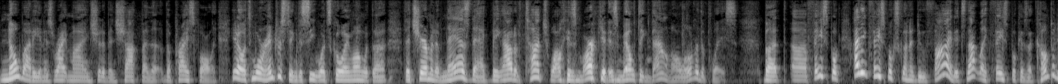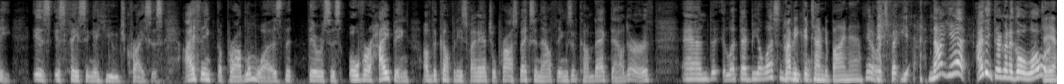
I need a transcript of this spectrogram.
nobody in his right mind should have been shocked by the, the price falling. You know, it's more interesting to see what's going on with the, the chairman of NASDAQ being out of touch while his market is melting down all over the place. But uh, Facebook, I think Facebook's going to do fine. It's not like Facebook as a company is, is facing a huge crisis. I think the problem was that there was this overhyping of the company's financial prospects, and now things have come back down to earth. And let that be a lesson. Probably a good time to buy now. you know, expect yeah, not yet. I think they're going to go lower. Yeah.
